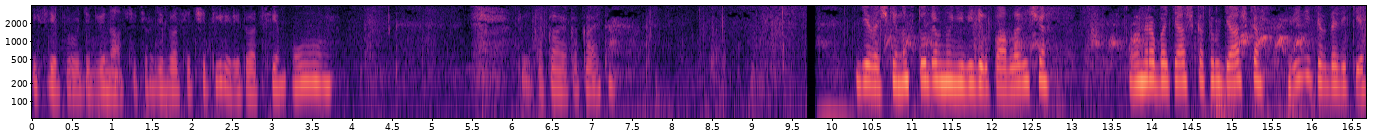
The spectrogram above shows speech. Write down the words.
И хлеб вроде 12. Вроде 24 или 27. О, ты такая какая-то. Девочки, ну кто давно не видел Павловича? Он работяжка, трудяжка. Видите, вдалеке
